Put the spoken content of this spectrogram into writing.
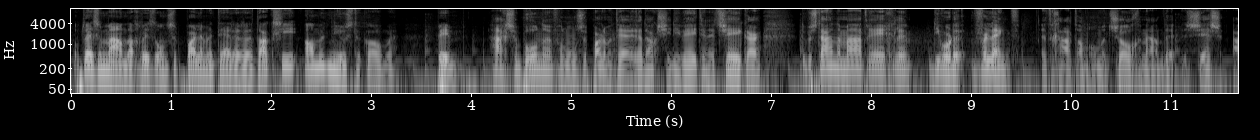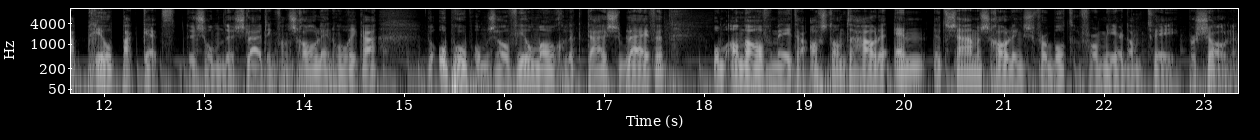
Op deze maandag wist onze parlementaire redactie al met nieuws te komen. Pim. Haagse bronnen van onze parlementaire redactie die weten het zeker. De bestaande maatregelen die worden verlengd. Het gaat dan om het zogenaamde 6 april pakket. Dus om de sluiting van scholen en horeca. De oproep om zoveel mogelijk thuis te blijven om anderhalve meter afstand te houden en het samenscholingsverbod voor meer dan twee personen.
